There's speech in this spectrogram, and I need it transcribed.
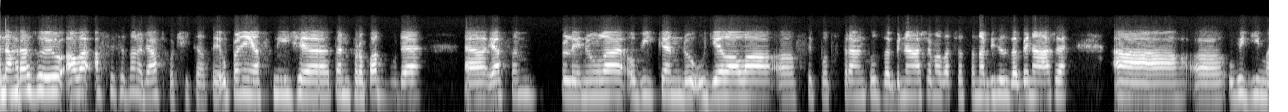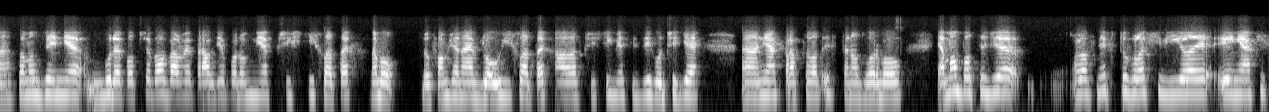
Nahrazuju, ale asi se to nedá spočítat. Je úplně jasný, že ten propad bude já jsem plynule o víkendu udělala si pod stránku s webinářem a začala jsem nabízet webináře a uvidíme. Samozřejmě bude potřeba velmi pravděpodobně v příštích letech, nebo doufám, že ne v dlouhých letech, ale v příštích měsících určitě nějak pracovat i s cenotvorbou. Já mám pocit, že vlastně v tuhle chvíli je nějaký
